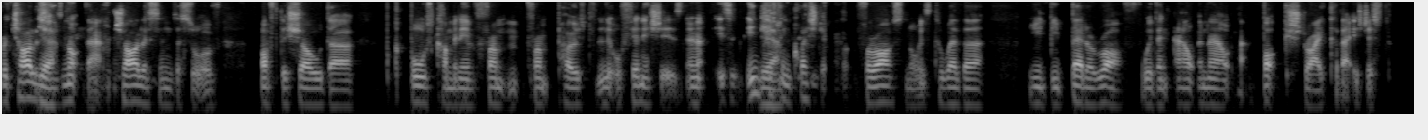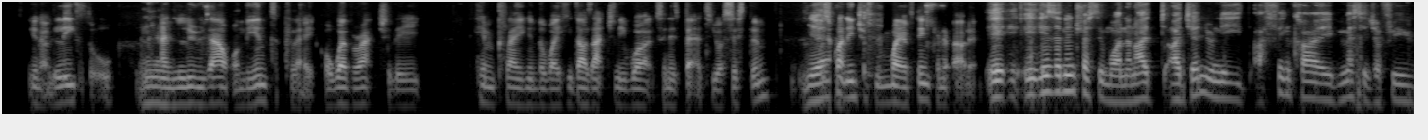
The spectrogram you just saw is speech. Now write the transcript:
Richarlison's yeah. not that. Richarlison's a sort of off the shoulder, balls coming in front front post, little finishes, and it's an interesting yeah. question for Arsenal as to whether you'd be better off with an out and out like, box striker that is just you know lethal and lose out on the interplay, or whether actually him playing in the way he does actually works and is better to your system. Yeah, it's quite an interesting way of thinking about it. It, it is an interesting one, and I, I genuinely, I think I messaged a few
